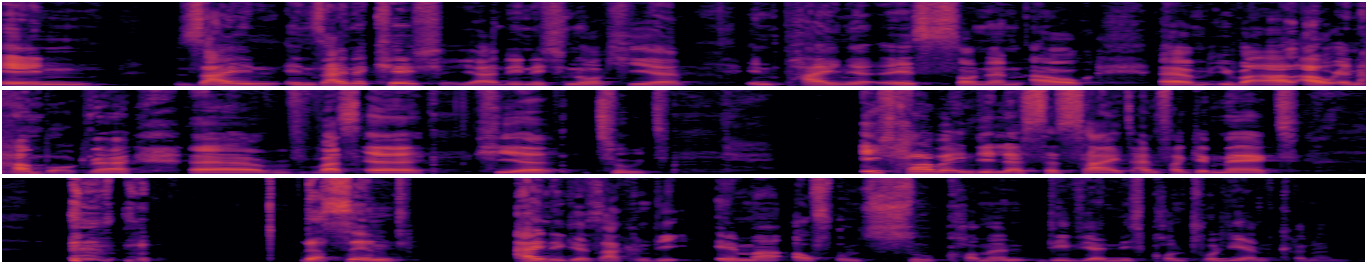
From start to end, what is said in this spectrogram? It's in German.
in, sein, in seiner Kirche, ja, die nicht nur hier in Peine ist, sondern auch ähm, überall, auch in Hamburg, ne, äh, was er hier tut. Ich habe in der letzten Zeit einfach gemerkt, das sind einige Sachen, die immer auf uns zukommen, die wir nicht kontrollieren können.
